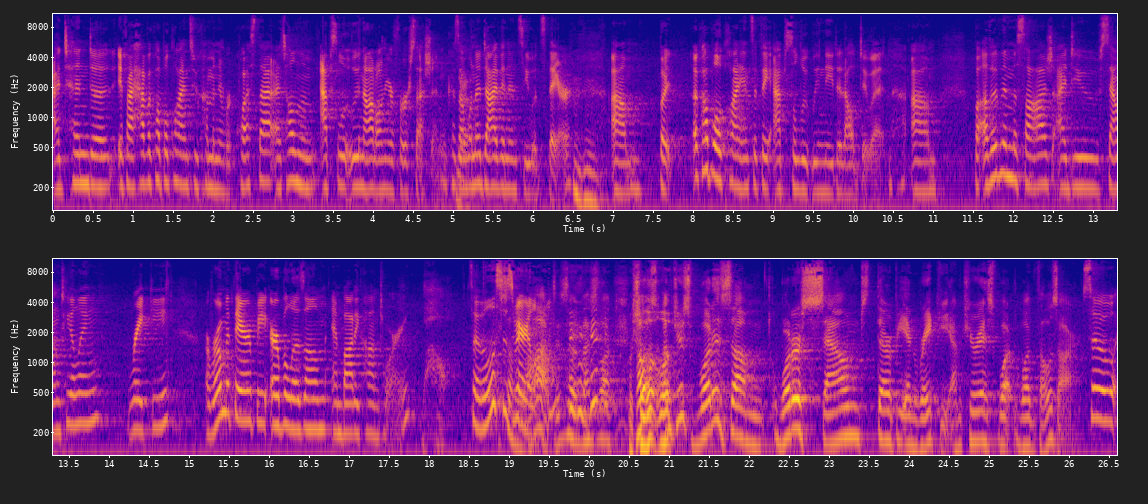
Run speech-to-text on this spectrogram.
I tend to, if I have a couple clients who come in and request that, I tell them absolutely not on your first session because yeah. I want to dive in and see what's there. Mm-hmm. Um, but a couple of clients, if they absolutely need it, I'll do it. Um, but other than massage, I do sound healing, Reiki, aromatherapy, herbalism, and body contouring. Wow. So the list that's is very lot. long. That's a, that's a lot. Tell us, I'm just what is um what are sound therapy and Reiki? I'm curious what what those are. So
